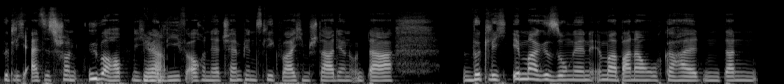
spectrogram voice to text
Wirklich, als es schon überhaupt nicht Ja. mehr lief. Auch in der Champions League war ich im Stadion und da wirklich immer gesungen, immer Banner hochgehalten, dann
